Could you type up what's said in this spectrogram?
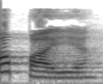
papaya.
